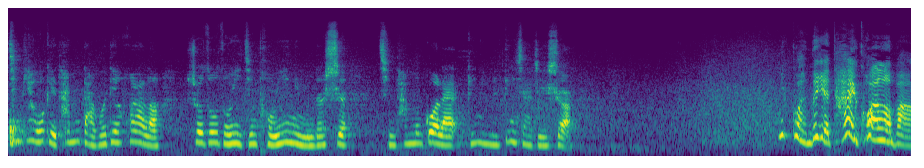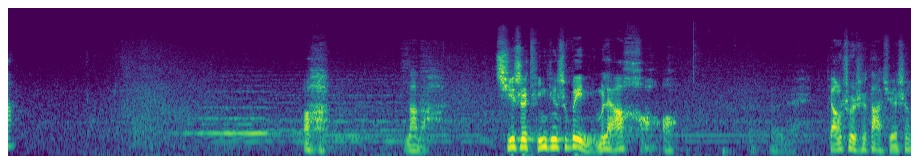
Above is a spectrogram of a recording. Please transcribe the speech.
今天我给他们打过电话了，说周总已经同意你们的事，请他们过来给你们定下这事儿。你管的也太宽了吧！啊，娜娜，其实婷婷是为你们俩好。呃，杨顺是大学生，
